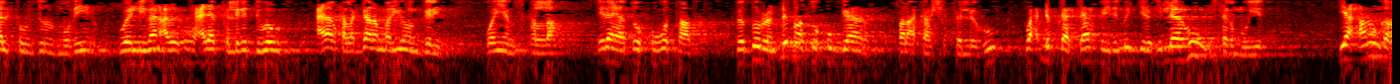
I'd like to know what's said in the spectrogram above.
الفوز المبين واللي من عذابك اللي قد وو. عذابك اللي قرم مريون قرين ويمسك الله. إلهي أدوك وطاط بضر دب هدو ku gaaro fala kaashifa lahu wax dibka kaafayda ma jiro ilaa hu isaga mooyee ya xanuunka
